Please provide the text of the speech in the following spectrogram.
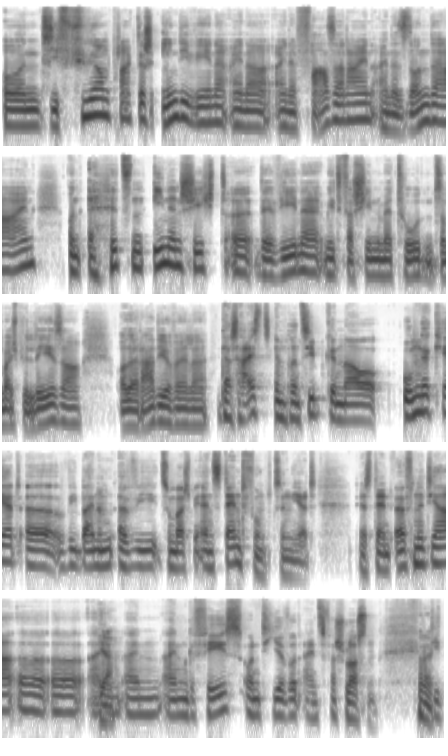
Und sie führen praktisch in die Vene eine, eine Faser rein, eine Sonde rein und erhitzen Innenschicht äh, der Vene mit verschiedenen Methoden, zum Beispiel Laser oder Radiowelle. Das heißt im Prinzip genau umgekehrt, äh, wie bei einem, äh, wie zum Beispiel ein Stand funktioniert. Der Stand öffnet ja, äh, äh ein, ja. Ein, ein Gefäß und hier wird eins verschlossen. Die,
